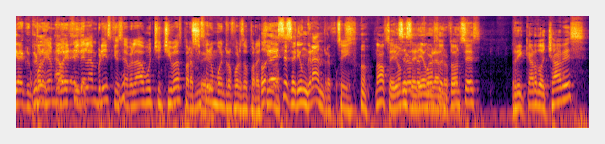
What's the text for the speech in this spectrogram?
Que- que- Por a ejemplo, ver, el Fidel de- Ambris, que se hablaba mucho en Chivas, para mí Sí. sería un buen refuerzo para Chivas. Ese sería un gran refuerzo. Sí. No, sería un gran sería un refuerzo. gran refuerzo. Entonces, Ricardo Chávez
